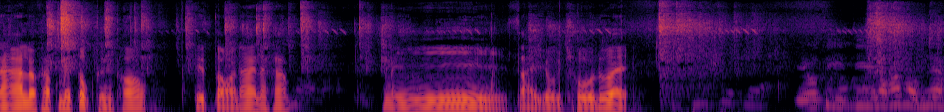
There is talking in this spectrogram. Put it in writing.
นานแล้วครับไม่ตกถึงท้อง ติดต่อได้นะครับ นี่ใส่โอโชว์ด้วยเอลสี่จีแล้วครับผมเนี่ย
